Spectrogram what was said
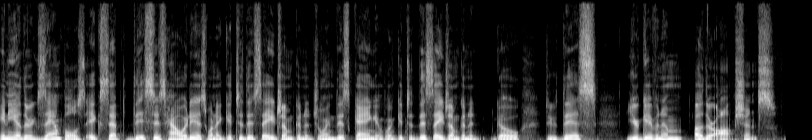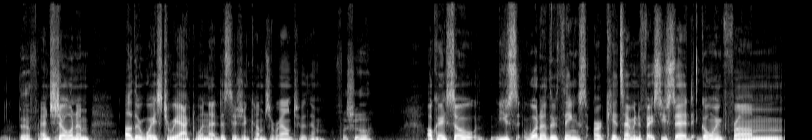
any other examples except this is how it is. When i get to this age i'm going to join this gang. And when i get to this age i'm going to go do this. You're giving them other options. Definitely. and showing them other ways to react when that decision comes around to them. For sure. okay so you what other things are kids having to face? You said going from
